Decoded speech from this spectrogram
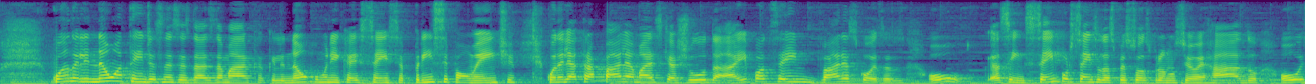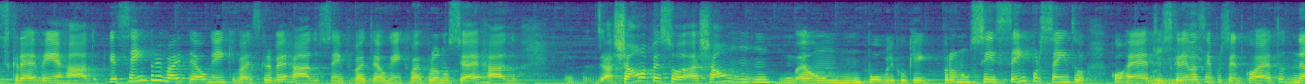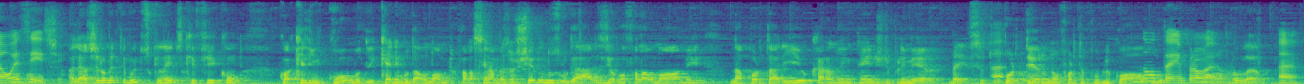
quando ele não atende às necessidades da marca, que ele não comunica a essência, principalmente, quando ele atrapalha mais que ajuda, aí pode ser em várias coisas. Ou, assim, 100% das pessoas pronunciam errado, ou escrevem errado, porque sempre vai ter alguém que vai escrever errado, sempre vai ter alguém que vai pronunciar errado achar uma pessoa, achar um, um, um, público que pronuncie 100% correto, escreva 100% correto, não existe. Aliás, geralmente tem muitos clientes que ficam com aquele incômodo e querem mudar o nome porque falam assim: ah, mas eu chego nos lugares e eu vou falar o nome na portaria e o cara não entende de primeira. Bem, se o ah. porteiro não for ter público-alvo. Não tem problema. Não há problema. É.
